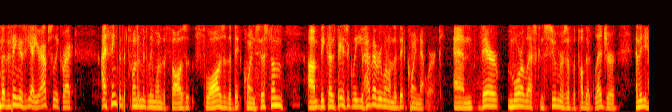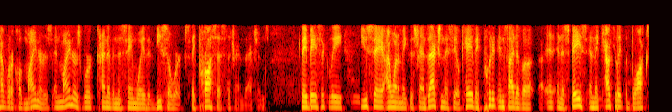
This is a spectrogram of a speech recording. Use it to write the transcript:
But the thing is, yeah, you're absolutely correct. I think that that's fundamentally one of the flaws flaws of the Bitcoin system, um, because basically you have everyone on the Bitcoin network, and they're more or less consumers of the public ledger, and then you have what are called miners, and miners work kind of in the same way that Visa works. They process the transactions. They basically, you say, I want to make this transaction. They say, okay. They put it inside of a in a space, and they calculate the blocks,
